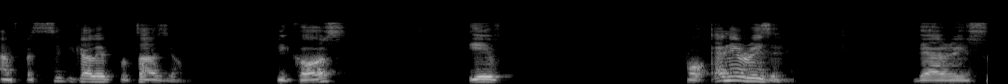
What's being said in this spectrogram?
and specifically potassium because if for any reason there is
